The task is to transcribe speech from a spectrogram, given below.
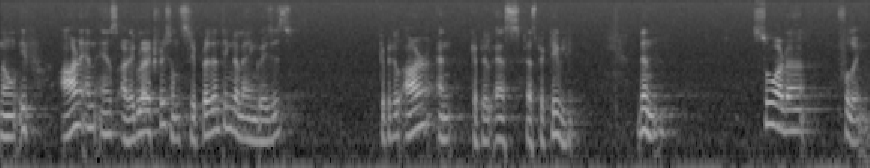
Now, if R and S are regular expressions representing the languages capital R and capital S respectively, then so are the following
